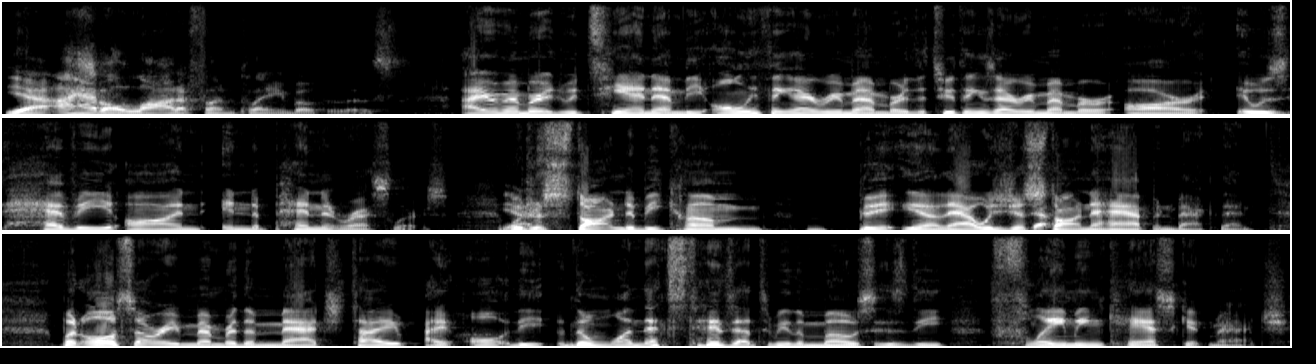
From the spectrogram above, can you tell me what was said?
yeah, I had a lot of fun playing both of those. I remember it with TNM. The only thing I remember, the two things I remember are it was heavy on independent wrestlers, which was starting to become big. You know, that was just Yep. starting to happen back then. But also, I remember the match type. I all the the one that stands out to me the most is the flaming casket match.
